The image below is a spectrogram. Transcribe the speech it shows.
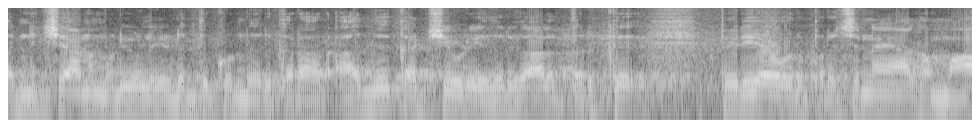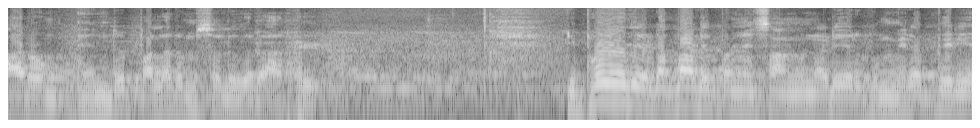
தன்னிச்சையான முடிவுகளை எடுத்துக்கொண்டு இருக்கிறார் அது கட்சியுடைய எதிர்காலத்திற்கு பெரிய ஒரு பிரச்சனையாக மாறும் என்று பலரும் சொல்லுகிறார்கள். இப்பொழுது எடப்பாடி பழனிசாமி முன்னாடி இருக்கும் மிகப்பெரிய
